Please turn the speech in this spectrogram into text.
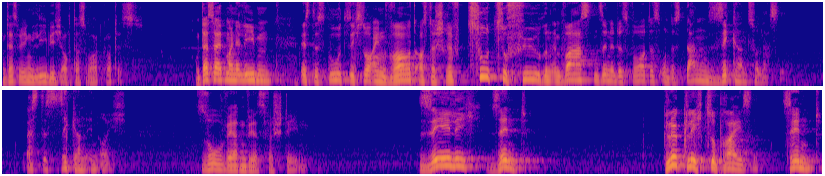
Und deswegen liebe ich auch das Wort Gottes. Und deshalb, meine Lieben, ist es gut, sich so ein Wort aus der Schrift zuzuführen im wahrsten Sinne des Wortes und es dann sickern zu lassen. Lasst es sickern in euch. So werden wir es verstehen. Selig sind, glücklich zu preisen sind,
